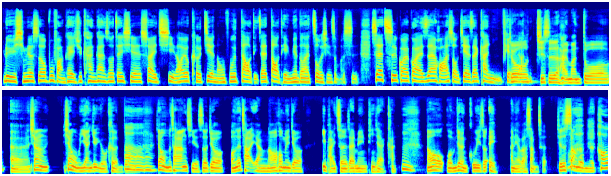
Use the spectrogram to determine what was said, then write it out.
旅行的时候，不妨可以去看看，说这些帅气然后又科技的农夫到底在稻田里面都在做些什么事？是在吃乖乖，还是在划手机，还是在看影片？就其实还蛮多，呃，像。像我们宜兰就游客很多嘛，嗯嗯嗯，像我们插秧起的时候，就我们在插秧，然后后面就一排车在那边停下来看，嗯，然后我们就很故意说，哎、欸，那、啊、你要不要上车？就是上我们的车，好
